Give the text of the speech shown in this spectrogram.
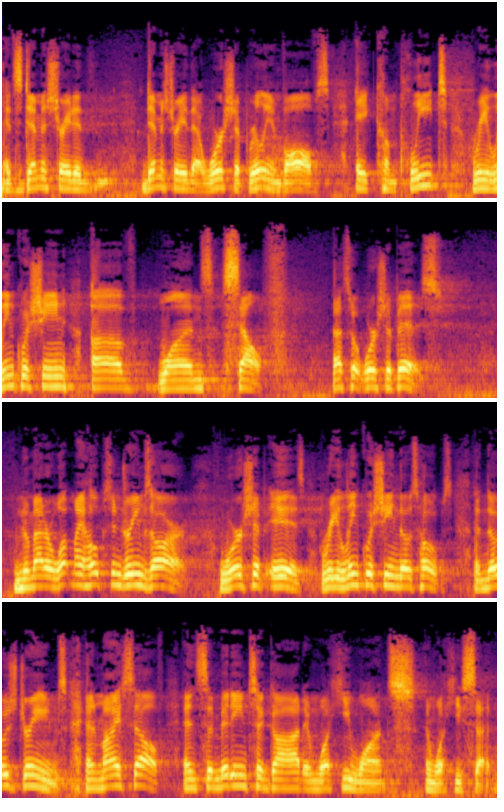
it's demonstrated demonstrated that worship really involves a complete relinquishing of one's self. That's what worship is. No matter what my hopes and dreams are, worship is relinquishing those hopes and those dreams and myself and submitting to God and what He wants and what He said.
